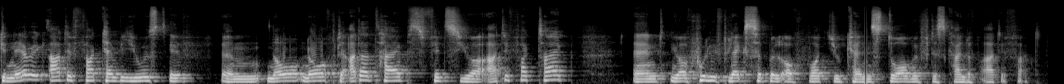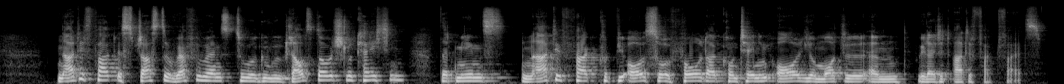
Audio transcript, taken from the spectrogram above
generic artifact can be used if um, no, no of the other types fits your artifact type, and you are fully flexible of what you can store with this kind of artifact. An artifact is just a reference to a Google Cloud Storage location. That means an artifact could be also a folder containing all your model um, related artifact files.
